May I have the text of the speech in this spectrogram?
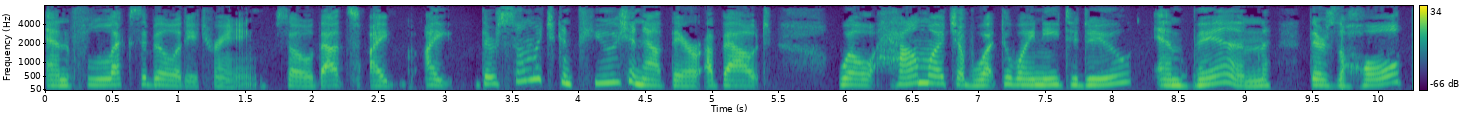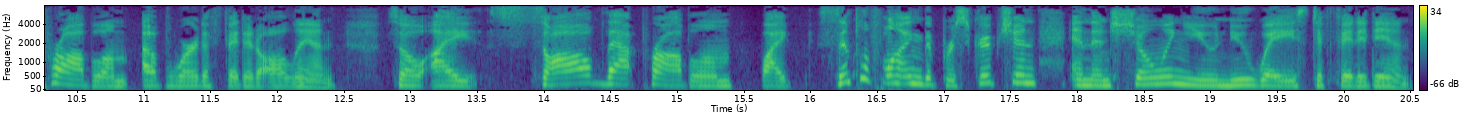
and flexibility training. So that's I I there's so much confusion out there about well, how much of what do I need to do? And then there's the whole problem of where to fit it all in. So I solve that problem by simplifying the prescription and then showing you new ways to fit it in.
